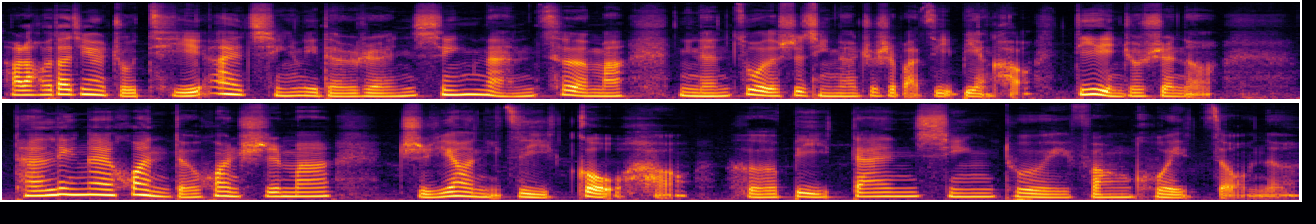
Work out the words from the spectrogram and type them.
好了，回到今天的主题，爱情里的人心难测吗？你能做的事情呢，就是把自己变好。第一点就是呢，谈恋爱患得患失吗？只要你自己够好，何必担心对方会走呢？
